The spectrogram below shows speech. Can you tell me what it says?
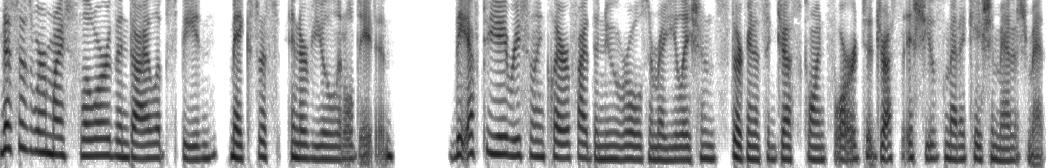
This is where my slower than dial up speed makes this interview a little dated. The FDA recently clarified the new rules and regulations they're going to suggest going forward to address the issue of medication management.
